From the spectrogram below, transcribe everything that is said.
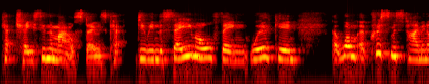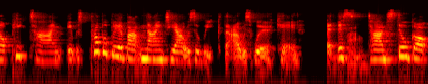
kept chasing the milestones, kept doing the same old thing, working at one at Christmas time in our peak time. It was probably about 90 hours a week that I was working at this time still got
